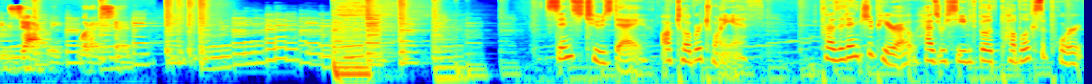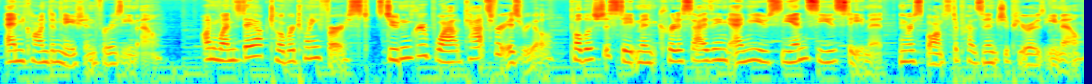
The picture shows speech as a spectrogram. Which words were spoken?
exactly what I said. Since Tuesday, October 20th, President Schapiro has received both public support and condemnation for his email. On Wednesday, October 21st, student group Wildcats for Israel published a statement criticizing NUCNC's statement in response to President Schapiro's email.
